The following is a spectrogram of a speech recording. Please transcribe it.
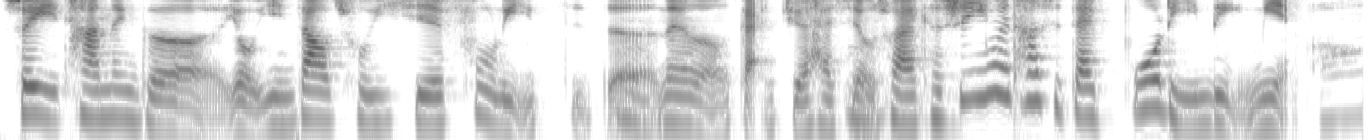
所以它那个有营造出一些负离子的那种感觉，还是有出来。嗯、可是因为它是在玻璃里面，哦，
